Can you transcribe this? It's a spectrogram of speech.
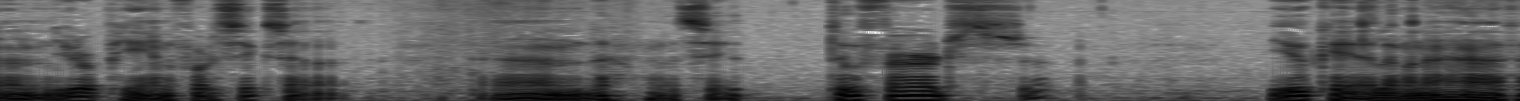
and European 46 uh, and let's see, two thirds UK 11 and a half.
